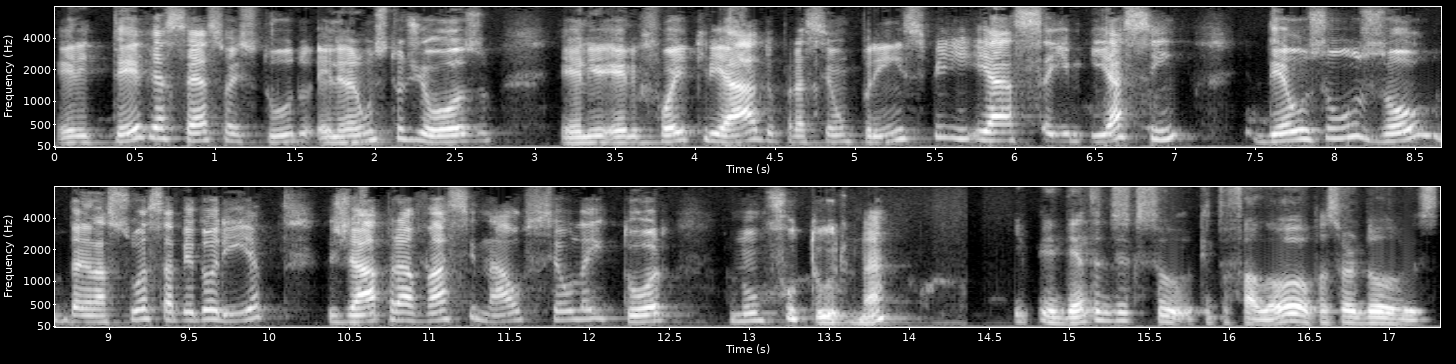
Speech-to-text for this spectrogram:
Ele teve acesso ao estudo, ele era um estudioso, ele, ele foi criado para ser um príncipe e, assim, e assim Deus o usou na sua sabedoria já para vacinar o seu leitor no futuro, né? E dentro disso que tu falou, pastor Douglas,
